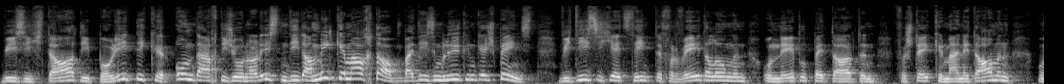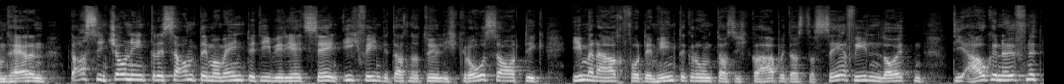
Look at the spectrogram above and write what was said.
wie sich da die Politiker und auch die Journalisten, die da mitgemacht haben bei diesem Lügengespinst, wie die sich jetzt hinter Verwedelungen und Nebelpetarden verstecken. Meine Damen und Herren, das sind schon interessante Momente, die wir jetzt sehen. Ich finde das natürlich großartig, immer auch vor dem Hintergrund, dass ich glaube, dass das sehr vielen Leuten die Augen öffnet,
